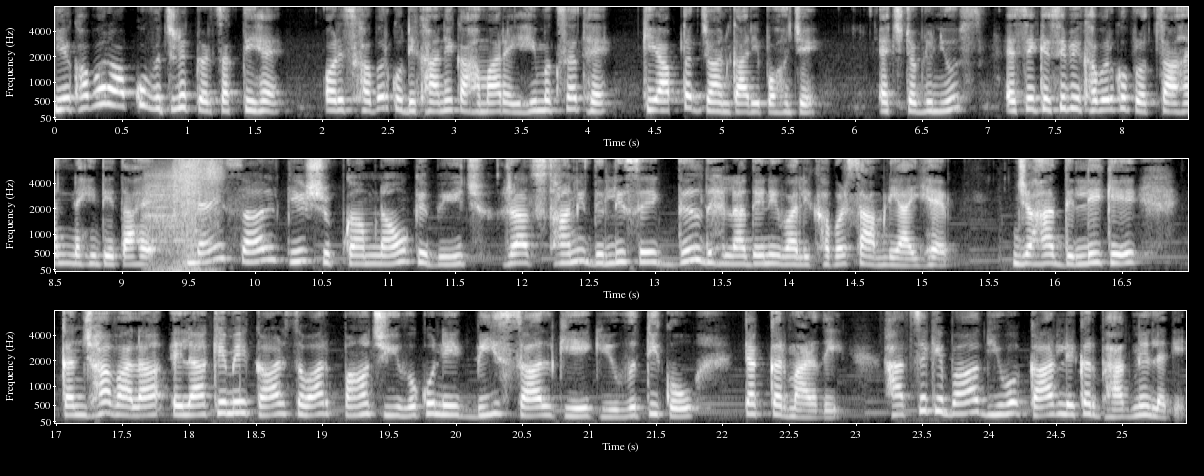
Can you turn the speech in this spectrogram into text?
ये खबर आपको विचलित कर सकती है और इस खबर को दिखाने का हमारा यही मकसद है कि आप तक जानकारी पहुँचे। एच डब्ल्यू न्यूज़ ऐसे किसी भी खबर को प्रोत्साहन नहीं देता है। नए साल की शुभकामनाओं के बीच राजधानी दिल्ली से एक दिल दहला देने वाली खबर सामने आई है, जहाँ दिल्ली के कंझावाला इलाके में कार सवार पाँच युवकों ने एक 20 साल की एक युवती को टक्कर मार दी। हादसे के बाद युवक कार लेकर भागने लगे।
